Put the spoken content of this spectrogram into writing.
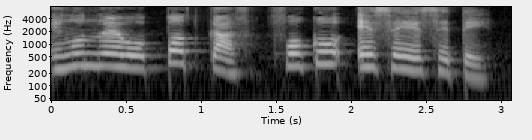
en un nuevo podcast Foco SST.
